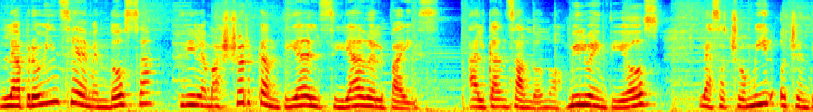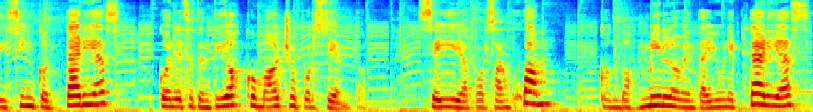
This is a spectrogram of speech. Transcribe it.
La provincia de Mendoza tiene la mayor cantidad del CIRA del país, alcanzando en 2022 las 8.085 hectáreas con el 72,8%, seguida por San Juan con 2.091 hectáreas,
